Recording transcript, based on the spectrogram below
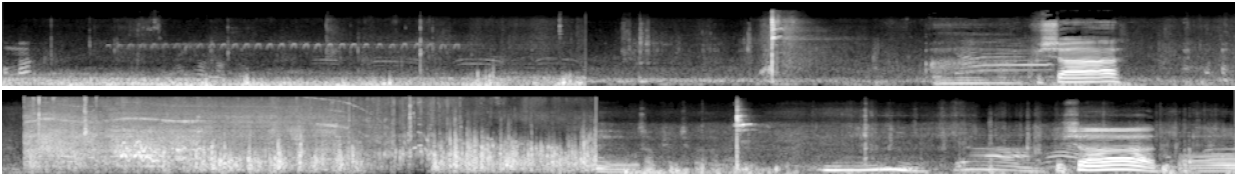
엄마? 아, 굿샷. 네, 영상 편집. 야. 굿샷. 어.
